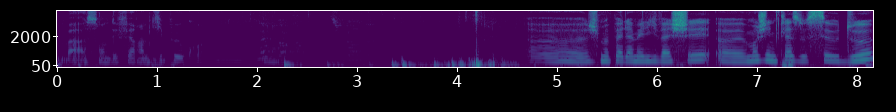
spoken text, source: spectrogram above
bah, s'en défaire un petit peu. quoi. Euh, je m'appelle Amélie Vacher. Euh, moi, j'ai une classe de CE2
